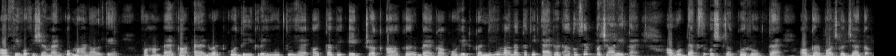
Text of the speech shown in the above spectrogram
और फिर वो फिशरमैन को मार डालते हैं। वहाँ बैका एडवर्ड को देख रही होती है और तभी एक ट्रक आकर बैका को हिट करने ही वाला था कि एडवर्ड आकर उसे बचा लेता है और वो डेक से उस ट्रक को रोकता है और घर पहुंचकर जैकब,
